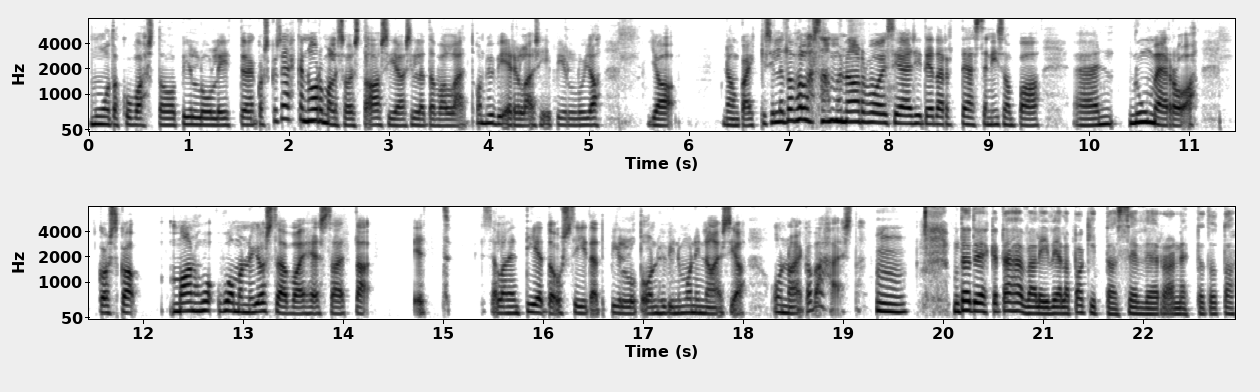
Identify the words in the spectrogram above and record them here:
muuta kuvastoa pilluun liittyen, koska se ehkä normalisoi sitä asiaa sillä tavalla, että on hyvin erilaisia pilluja ja ne on kaikki sillä tavalla samanarvoisia ja siitä ei tarvitse tehdä sen isompaa numeroa, koska mä oon huomannut jossain vaiheessa, että, että sellainen tietous siitä, että pillut on hyvin moninaisia, on aika vähäistä. Mm. Mun täytyy ehkä tähän väliin vielä pakittaa sen verran, että tota,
